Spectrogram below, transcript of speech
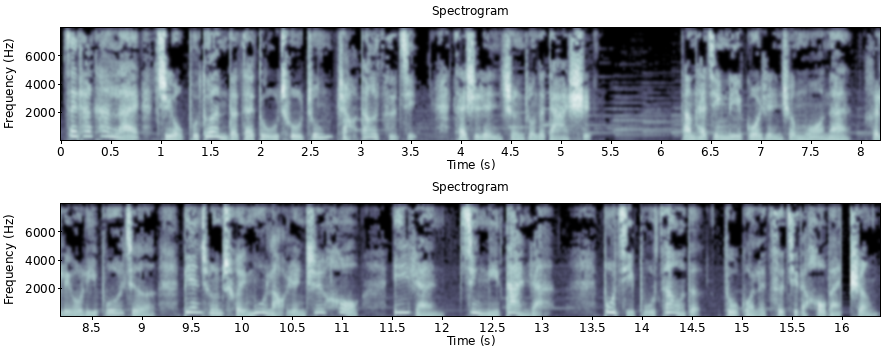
在他看来，只有不断的在独处中找到自己，才是人生中的大事。当他经历过人生磨难和流离波折，变成垂暮老人之后，依然静谧淡然，不急不躁的度过了自己的后半生。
